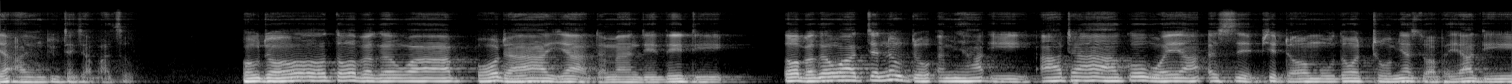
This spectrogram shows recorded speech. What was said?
ရားအာယုံပြုတတ်ကြပါစို့ဗုဒ္ဓသောဘဂဝါဘောဓာယဓမ္မံတိတိတိသောဘဂဝါကျွန်ုပ်တို့အများဤအာထာကိုယ်ဝေယအစစ်ဖြစ်တော်မူသောထိုမြတ်စွာဘုရားသည်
